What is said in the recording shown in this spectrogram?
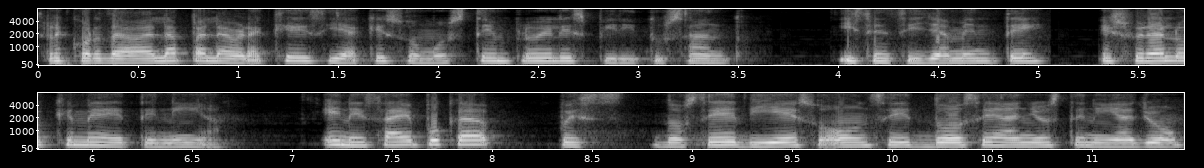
recordaba la palabra que decía que somos templo del Espíritu Santo y sencillamente eso era lo que me detenía. En esa época, pues no sé, 10, 11, 12 años tenía yo.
